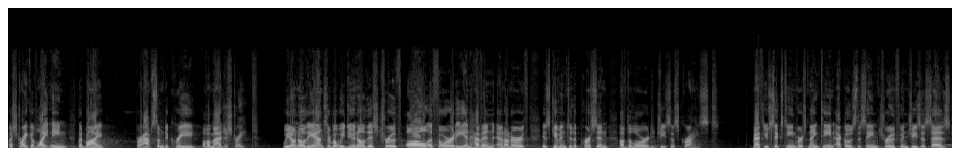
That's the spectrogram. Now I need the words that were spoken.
a strike of lightning, but by perhaps some decree of a magistrate? We don't know the answer, but we do know this truth. All authority in heaven and on earth is given to the person of the Lord Jesus Christ. Matthew 16, verse 19, echoes the same truth when Jesus says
